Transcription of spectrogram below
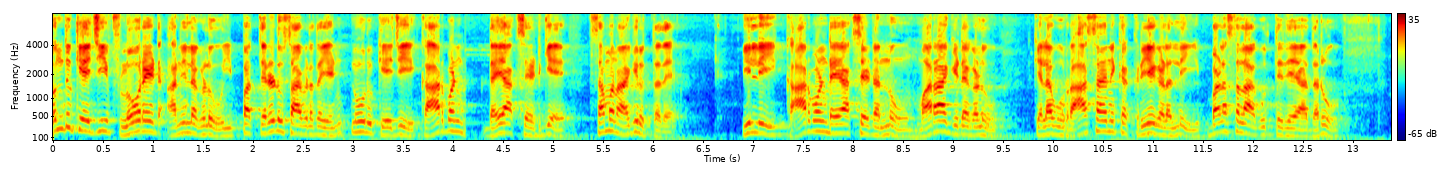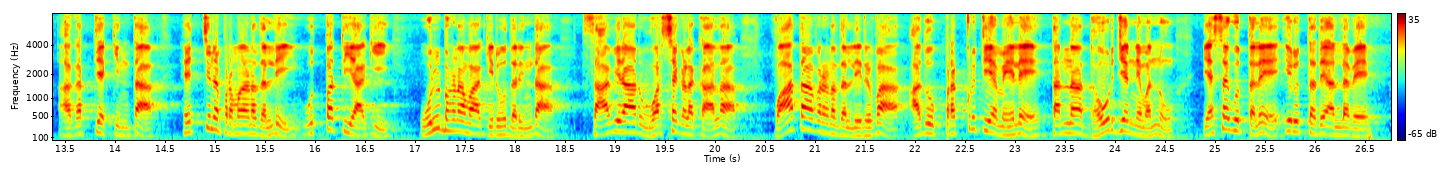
ಒಂದು ಕೆ ಜಿ ಫ್ಲೋರೈಡ್ ಅನಿಲಗಳು ಇಪ್ಪತ್ತೆರಡು ಸಾವಿರದ ಎಂಟುನೂರು ಕೆ ಜಿ ಕಾರ್ಬನ್ ಡೈಆಕ್ಸೈಡ್ಗೆ ಸಮನಾಗಿರುತ್ತದೆ. ಇಲ್ಲಿ ಕಾರ್ಬನ್ ಡೈಆಕ್ಸೈಡನ್ನು ಮರ ಗಿಡಗಳು, ಕೆಲವು ರಾಸಾಯನಿಕ ಕ್ರಿಯೆಗಳಲ್ಲಿ ಬಳಸಲಾಗುತ್ತಿದೆಯಾದರೂ ಅಗತ್ಯಕ್ಕಿಂತ ಹೆಚ್ಚಿನ ಪ್ರಮಾಣದಲ್ಲಿ ಉತ್ಪತ್ತಿಯಾಗಿ ಉಲ್ಬಣವಾಗಿರುವುದರಿಂದ ಸಾವಿರಾರು ವರ್ಷಗಳ ಕಾಲ ವಾತಾವರಣದಲ್ಲಿರುವ ಅದು ಪ್ರಕೃತಿಯ ಮೇಲೆ ತನ್ನ ದೌರ್ಜನ್ಯವನ್ನು ಎಸಗುತ್ತಲೇ ಇರುತ್ತದೆ ಅಲ್ಲವೇ?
